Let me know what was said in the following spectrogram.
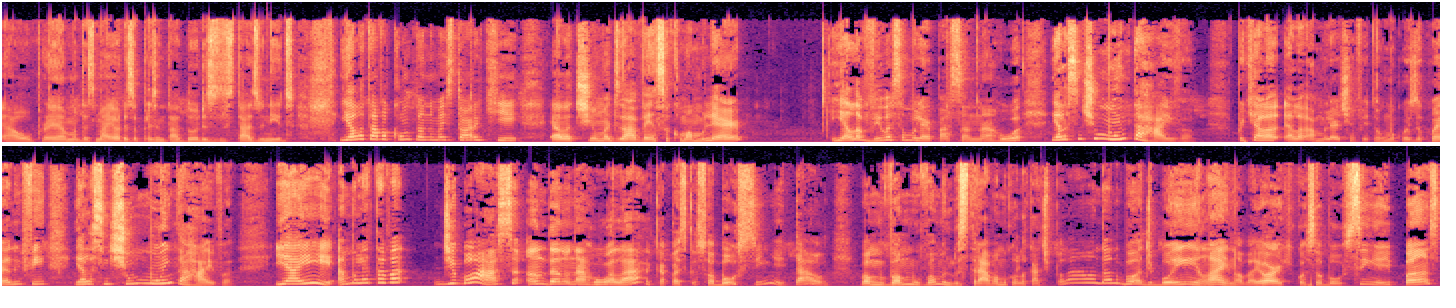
A Oprah é uma das maiores apresentadoras dos Estados Unidos. E ela estava contando uma história que ela tinha uma desavença com uma mulher. E ela viu essa mulher passando na rua e ela sentiu muita raiva porque ela, ela, a mulher tinha feito alguma coisa com ela, enfim, e ela sentiu muita raiva. E aí a mulher tava de boaça, andando na rua lá, capaz que eu sou bolsinha e tal. Vamos, vamos, vamos ilustrar, vamos colocar, tipo, lá andando boa de boinha lá em Nova York, com a sua bolsinha e pãs.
